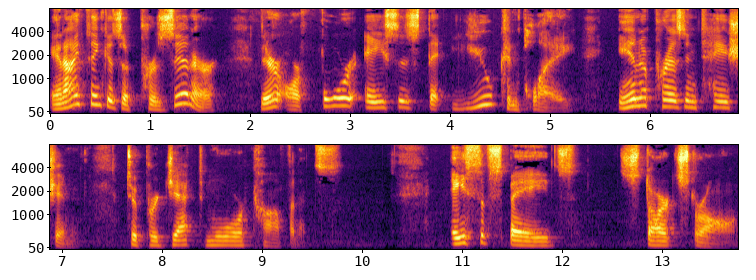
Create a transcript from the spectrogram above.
And I think as a presenter, there are four aces that you can play in a presentation to project more confidence. Ace of spades, start strong.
